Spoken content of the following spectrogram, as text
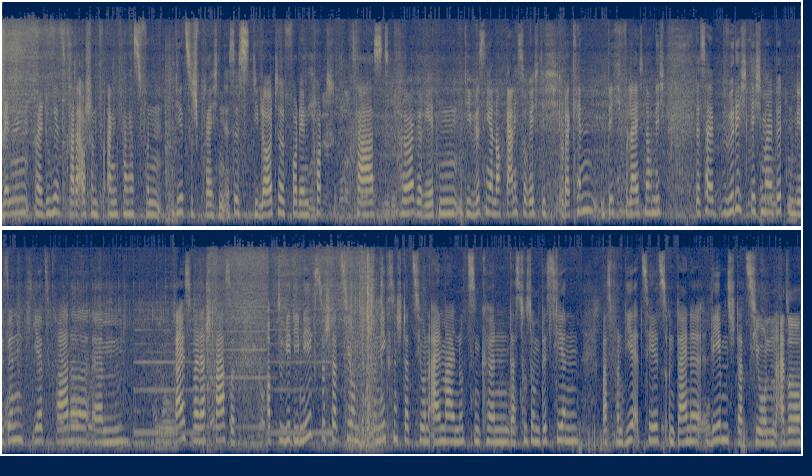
Wenn, weil du jetzt gerade auch schon angefangen hast, von dir zu sprechen, ist es die Leute vor den Podcast-Hörgeräten, die wissen ja noch gar nicht so richtig oder kennen dich vielleicht noch nicht. Deshalb würde ich dich mal bitten, wir sind jetzt gerade ähm, Greifswalder Straße, ob du wir die nächste Station bis zur nächsten Station einmal nutzen können, dass du so ein bisschen was von dir erzählst und deine Lebensstationen, also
